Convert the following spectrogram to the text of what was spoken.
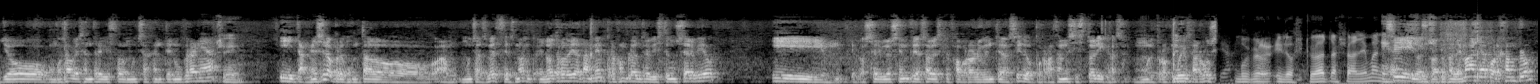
Yo, como sabes, he entrevistado a mucha gente en Ucrania. Sí. Y también se lo he preguntado muchas veces, ¿no? El otro día también, por ejemplo, entrevisté a un serbio y que los serbios siempre, ya sabes que favorablemente han sido por razones históricas muy propias a Rusia. ¿Y los croatas a Alemania? Sí, los croatas a Alemania, por ejemplo.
